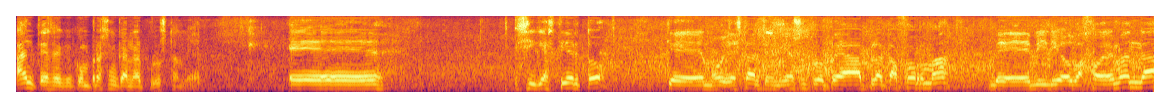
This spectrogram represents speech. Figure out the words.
antes de que comprasen Canal Plus también. Eh, sí que es cierto que Movistar tenía su propia plataforma de vídeo bajo demanda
